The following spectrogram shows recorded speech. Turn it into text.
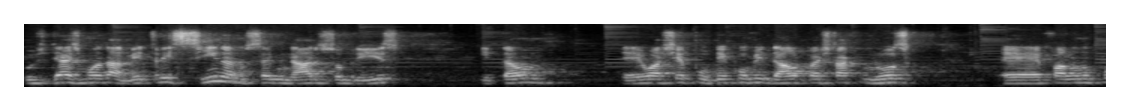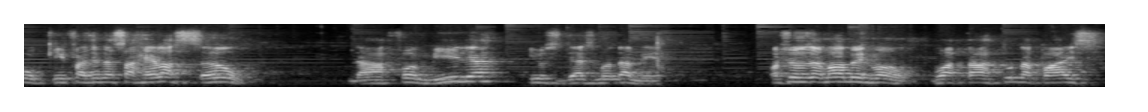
os Dez Mandamentos, ele ensina no seminário sobre isso. Então, eu achei por bem convidá-lo para estar conosco, é, falando um pouquinho, fazendo essa relação da família e os Dez Mandamentos. Pastor Josemar, meu irmão, boa tarde, tudo na paz.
